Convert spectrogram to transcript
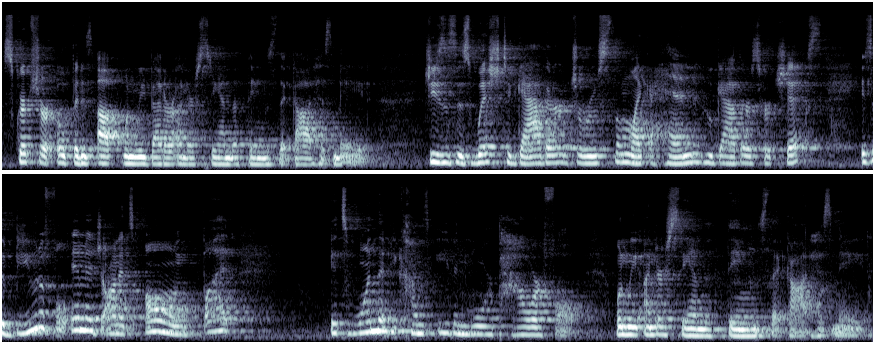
Scripture opens up when we better understand the things that God has made. Jesus' wish to gather Jerusalem like a hen who gathers her chicks is a beautiful image on its own, but it's one that becomes even more powerful when we understand the things that God has made.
